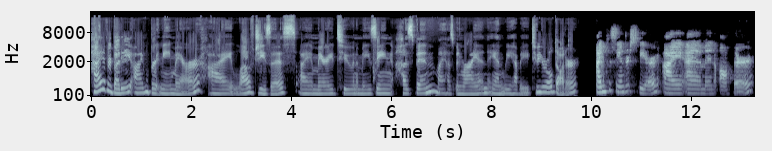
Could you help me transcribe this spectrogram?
Hi, everybody. I'm Brittany Maher. I love Jesus. I am married to an amazing husband, my husband Ryan, and we have a two year old daughter. I'm Cassandra Speer. I am an author,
